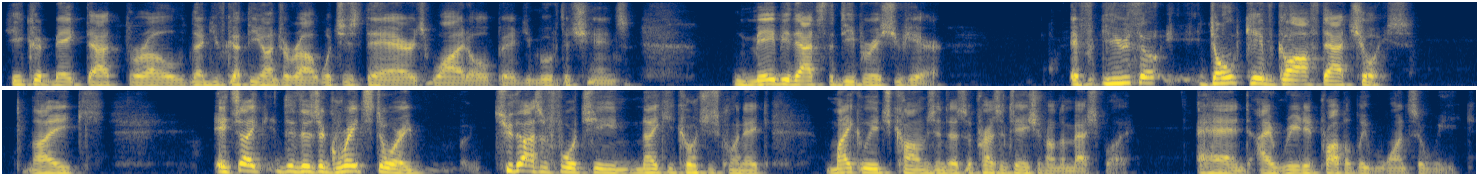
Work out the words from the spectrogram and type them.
he could make that throw, then you've got the under route, which is there. It's wide open. You move the chains. Maybe that's the deeper issue here. If you don't give Goff that choice, like it's like there's a great story 2014 Nike Coaches Clinic. Mike Leach comes and does a presentation on the mesh play, and I read it probably once a week.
